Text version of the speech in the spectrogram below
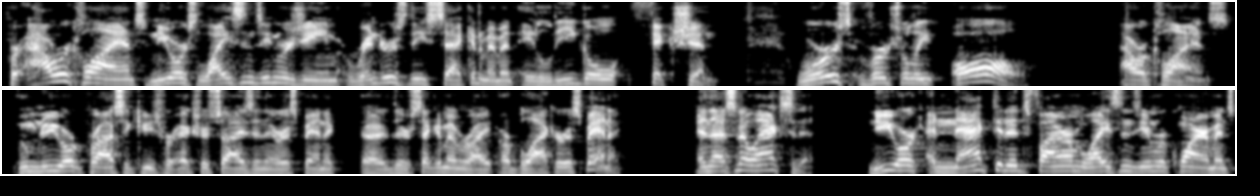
For our clients, New York's licensing regime renders the Second Amendment a legal fiction. Worse, virtually all our clients, whom New York prosecutes for exercising their Hispanic, uh, their Second Amendment right, are black or Hispanic. And that's no accident. New York enacted its firearm licensing requirements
